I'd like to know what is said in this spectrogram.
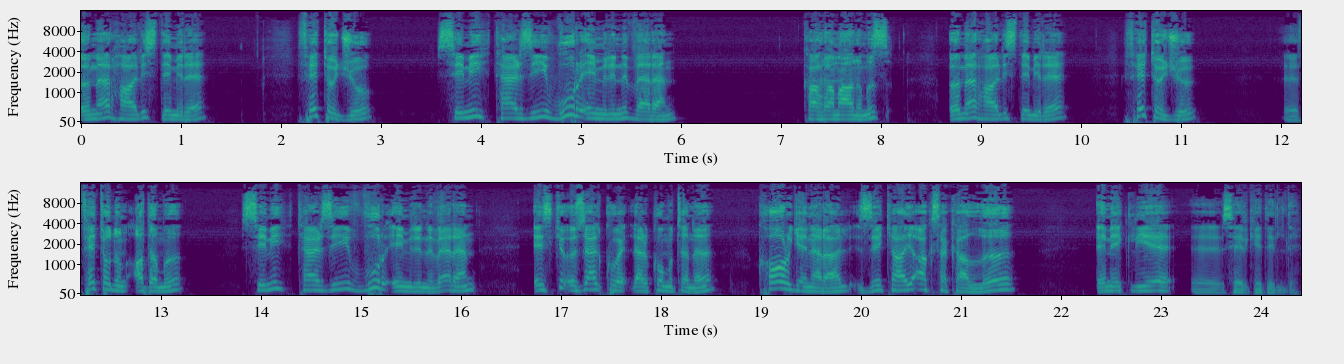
Ömer Halis Demir'e FETÖ'cü Semih Terzi'yi vur emrini veren kahramanımız Ömer Halis Demir'e FETÖ'cü e, FETÖ'nün adamı Semih Terzi'yi vur emrini veren eski özel kuvvetler komutanı Kor General Zekai Aksakallı emekliye e, sevk edildi.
